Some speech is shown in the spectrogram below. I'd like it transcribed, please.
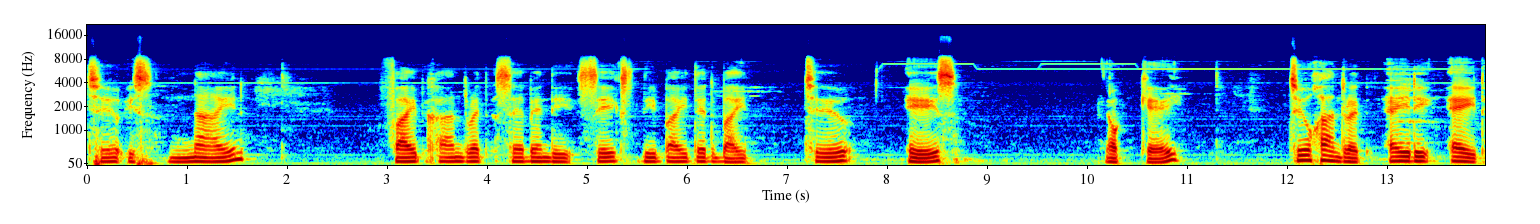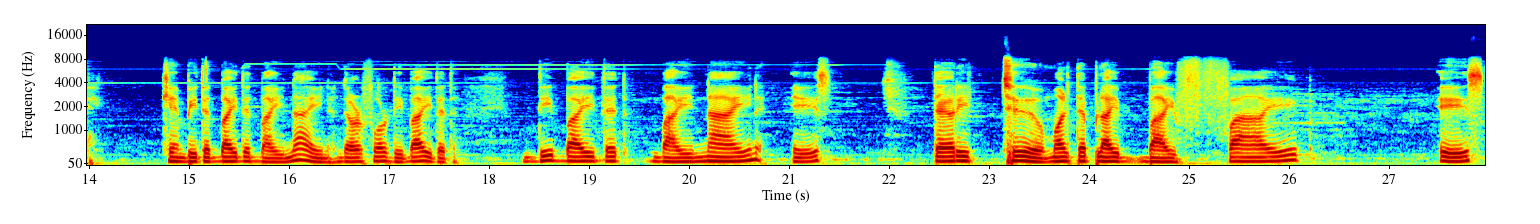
2 is 9 576 divided by 2 is okay 288 can be divided by 9 therefore divided. Divided by 9 is 32 multiplied by 5 is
